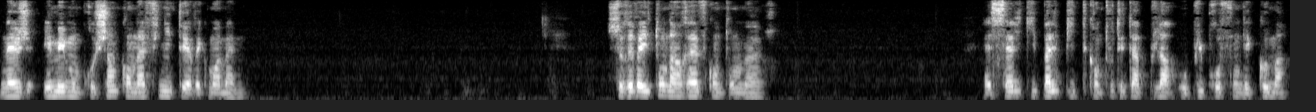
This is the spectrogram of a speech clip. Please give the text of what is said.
N'ai-je aimé mon prochain qu'en affinité avec moi-même? Se réveille-t-on d'un rêve quand on meurt? Est-ce celle qui palpite quand tout est à plat au plus profond des comas?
